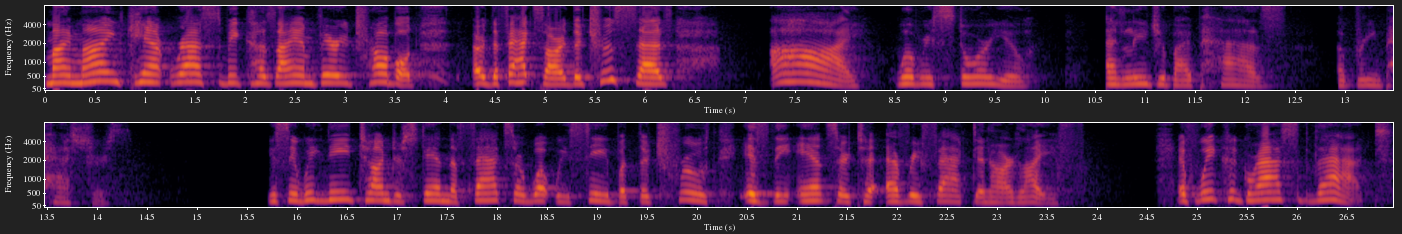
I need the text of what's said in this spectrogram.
my mind can't rest because I am very troubled. Or the facts are, the truth says, I will restore you and lead you by paths of green pastures. You see, we need to understand the facts are what we see, but the truth is the answer to every fact in our life. If we could grasp that,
